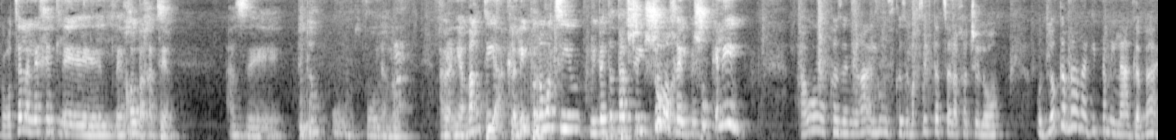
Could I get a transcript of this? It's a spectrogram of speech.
ורוצה ללכת ל- לאכול בחצר. אז אה, פתאום הוא, הוא אומר לו, אבל אני אמרתי, הכללים פה לא מוציאים מבית התבשיל שום אוכל ושום כלים. ההוא כזה נראה עלוב, כזה מחזיק את הצלחת שלו, עוד לא גמר להגיד את המילה הגבאי.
